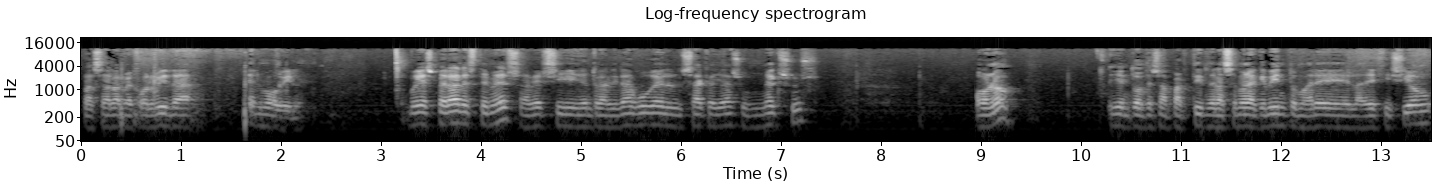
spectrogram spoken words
pasar la mejor vida el móvil. Voy a esperar este mes a ver si en realidad Google saca ya su Nexus o no y entonces a partir de la semana que viene tomaré la decisión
